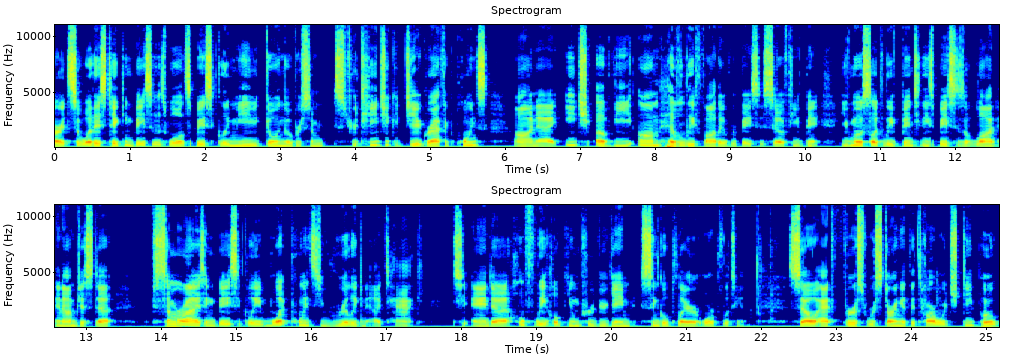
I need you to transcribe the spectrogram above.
Alright, so what is Taking Bases? Well, it's basically me going over some strategic geographic points on uh, each of the um, heavily fought over bases. So if you've been, you've most likely been to these bases a lot, and I'm just uh, summarizing basically what points you really can attack, to, and uh, hopefully help you improve your game, single player or platoon. So at first, we're starting at the Tarwich Depot,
